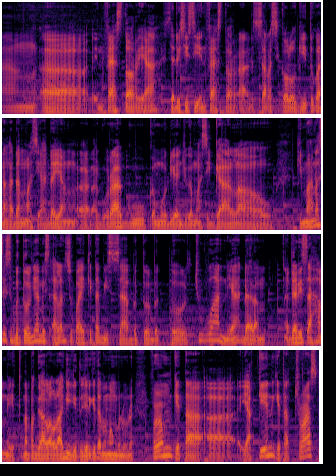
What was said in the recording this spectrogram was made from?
Tentang, eee, investor ya, dari sisi investor, eee, secara psikologi itu kadang-kadang masih ada yang, eee, ragu-ragu, kemudian juga masih galau. Gimana sih sebetulnya Miss Ellen supaya kita bisa betul-betul cuan ya dalam dari saham itu tanpa galau lagi gitu. Jadi kita memang benar-benar firm, kita, eee, yakin, kita trust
